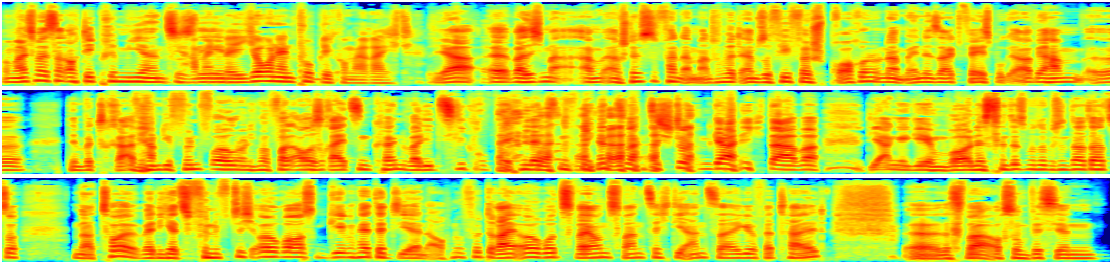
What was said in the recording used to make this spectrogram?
und manchmal ist dann auch deprimierend zu wir sehen. haben ein Millionenpublikum erreicht. Ja, äh, was ich mal am, am schlimmsten fand, am Anfang wird einem so viel versprochen und am Ende sagt Facebook, ja, wir haben äh, den Betrag, wir haben die fünf Euro noch nicht mal voll ausreizen können, weil die Zielgruppe in den letzten 24 Stunden gar nicht da war, die angegeben worden ist. Dann sitzt man so ein bisschen da und sagt so, na toll, wenn ich jetzt 50 Euro ausgegeben hätte, die dann auch nur für drei Euro 22 die Anzeige verteilt. Äh, das war auch so ein bisschen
